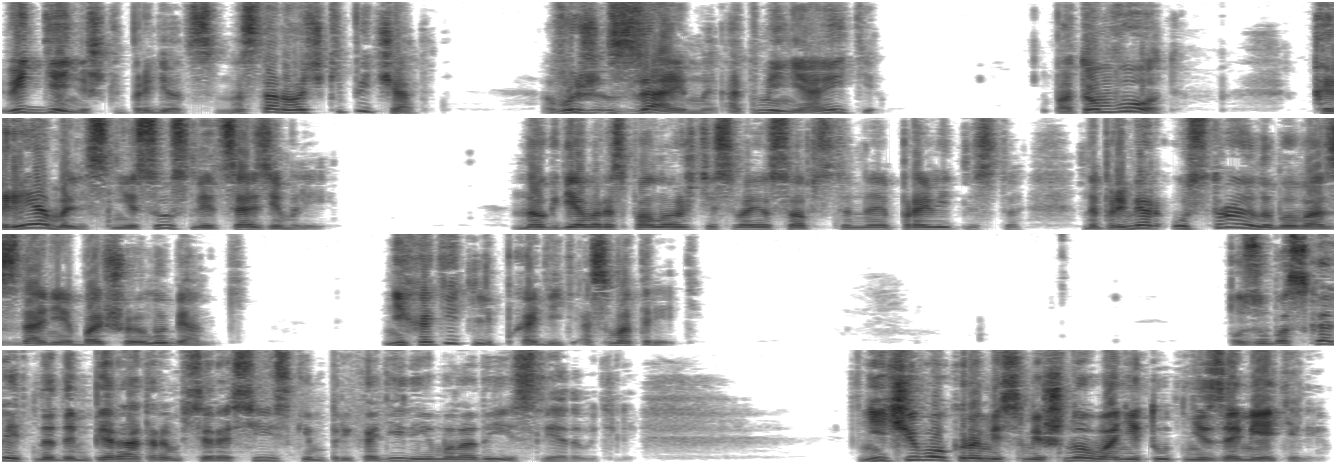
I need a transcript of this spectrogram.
Ведь денежки придется на станочке печатать. Вы же займы отменяете. Потом вот... Кремль снесу с лица земли. Но где вы расположите свое собственное правительство? Например, устроило бы вас здание Большой Лубянки? Не хотите ли походить, осмотреть? Позубоскалить над императором Всероссийским приходили и молодые следователи. Ничего, кроме смешного, они тут не заметили.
